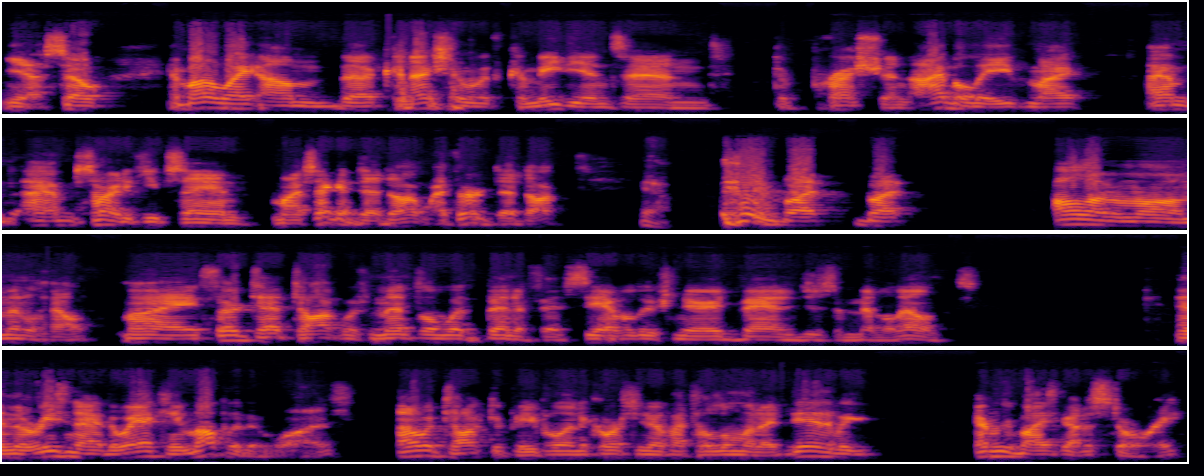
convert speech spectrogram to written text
Yeah. So, and by the way, um, the connection with comedians and depression, I believe my, I'm, I'm sorry to keep saying my second TED talk, my third TED talk. Yeah. but, but all of them are on mental health. My third TED talk was mental with benefits, the evolutionary advantages of mental illness. And the reason I, the way I came up with it was I would talk to people. And of course, you know, if I told them what I did, we, everybody's got a story,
